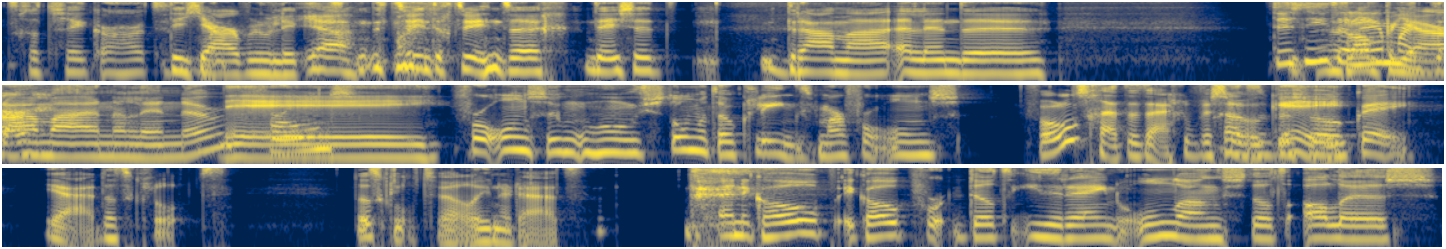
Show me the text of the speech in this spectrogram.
het gaat zeker hard. Dit jaar bedoel ik, Ja. 2020. Deze drama, ellende. Het is niet alleen maar drama en ellende. Voor ons, Nee. voor ons, hoe- stom het ook klinkt, maar voor ons Voor ons gaat het eigenlijk best wel oké. best wel oké. Ja, dat klopt. Dat klopt wel, inderdaad. En ik hoop, ik hoop voor, dat iedereen, ondanks dat alles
